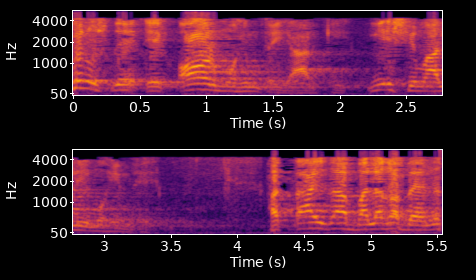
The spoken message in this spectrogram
پھر اس نے ایک اور مہم تیار کی۔ یہ شمالی مہم ہے۔ حتائزہ بلغ بین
